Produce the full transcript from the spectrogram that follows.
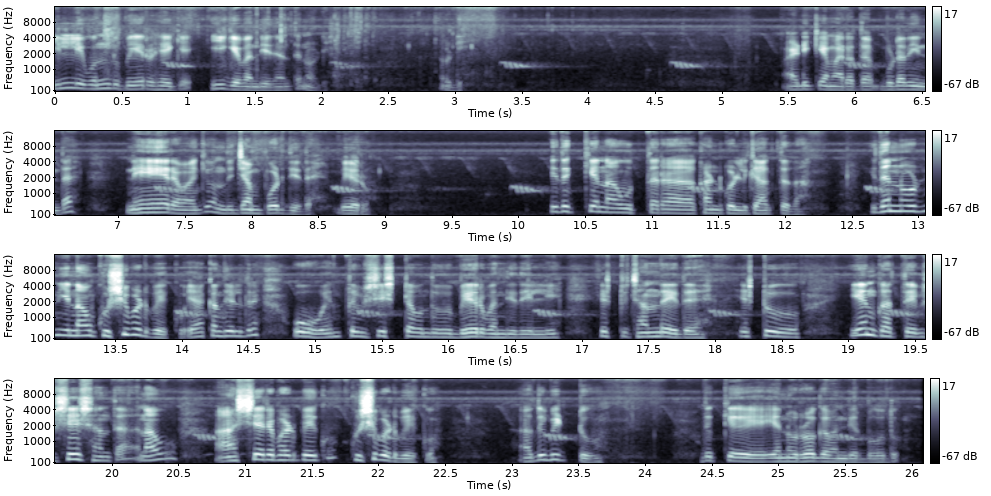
ಇಲ್ಲಿ ಒಂದು ಬೇರು ಹೇಗೆ ಹೀಗೆ ಬಂದಿದೆ ಅಂತ ನೋಡಿ. ನೋಡಿ. ಅಡಿಕೆ ಮರದ ಬುಡದಿಂದ ನೇರವಾಗಿ ಒಂದು ಜಂಪ್ ಹೊಡೆದಿದೆ ಬೇರು. ಇದಕ್ಕೆ ನಾವು ಉತ್ತರ ಕಂಡುಕೊಳ್ಳಿಕ್ಕೆ ಆಗ್ತದ? ಇದನ್ನು ನೋಡಿ ನಾವು ಖುಷಿ ಪಡಬೇಕು. ಯಾಕಂತ ಹೇಳಿದರೆ, ಓ ಎಂಥ ವಿಶಿಷ್ಟ ಒಂದು ಬೇರು ಬಂದಿದೆ ಇಲ್ಲಿ. ಎಷ್ಟು ಚಂದ ಇದೆ. ಎಷ್ಟು, ಏನು ಕತೆ ವಿಶೇಷ ಅಂತ ನಾವು ಆಶ್ಚರ್ಯ ಪಡಬೇಕು, ಖುಷಿ ಪಡಬೇಕು. ಅದು ಬಿಟ್ಟು ಇದಕ್ಕೆ ಏನು ರೋಗ ಬಂದಿರ್ಬೋದು.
